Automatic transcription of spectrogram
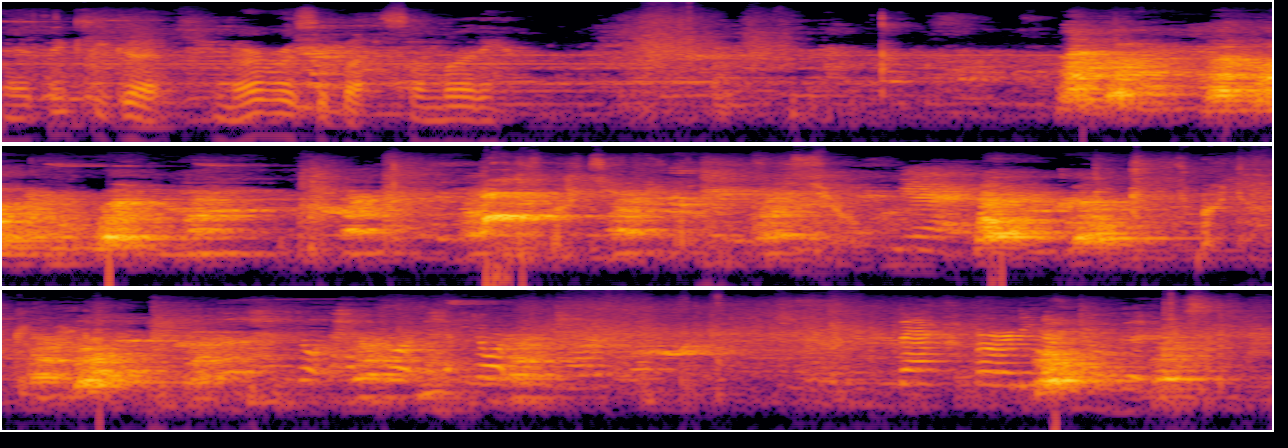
I think he got nervous about somebody. Back already got no good.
